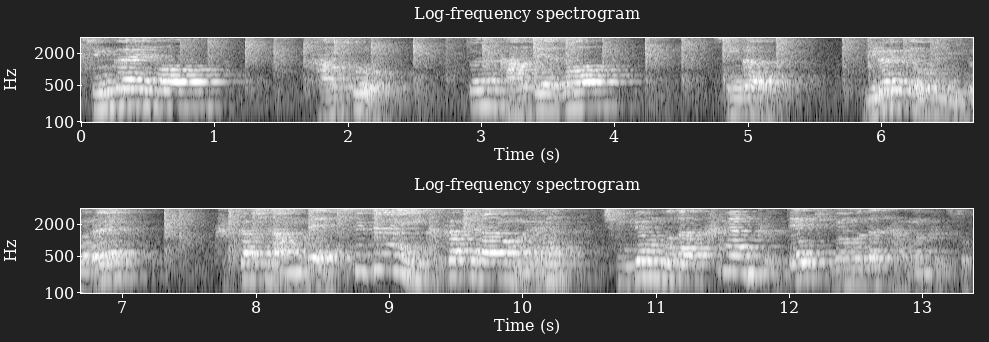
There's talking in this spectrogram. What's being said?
증가에서 감소로 또는 감소에서 증가로. 이럴 때 우리는 이거를 극값이 나오는데 실제로는 이 극값이라는 건 뭐냐면 주변보다 크면 극대 주변보다 작으면 극소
